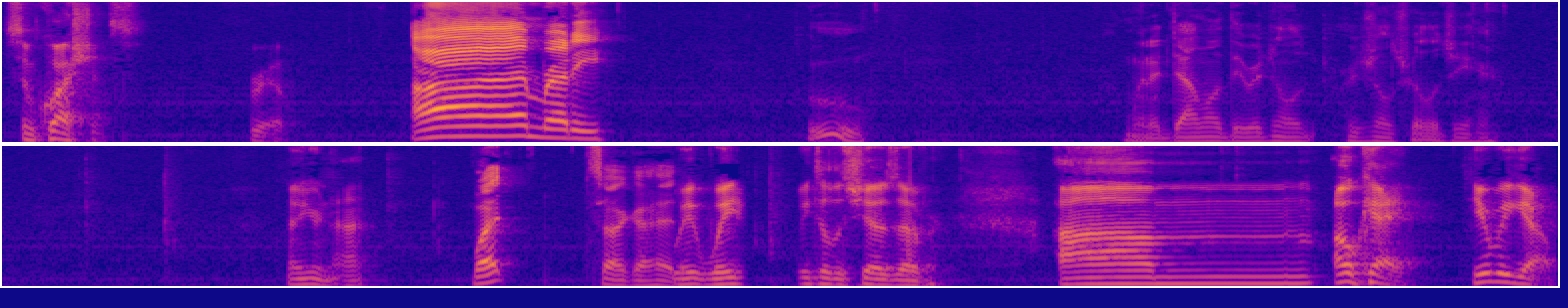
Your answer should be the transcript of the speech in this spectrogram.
some questions? Rue. I'm ready. Ooh, I'm going to download the original original trilogy here. No, you're not. What? Sorry, go ahead. Wait, wait, wait till the show's over. Um, okay, here we go.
